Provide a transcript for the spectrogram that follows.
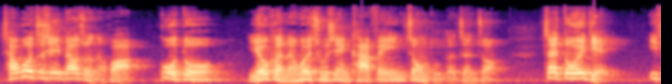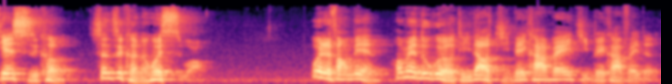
超过这些标准的话，过多有可能会出现咖啡因中毒的症状；再多一点，一天十克，甚至可能会死亡。为了方便，后面如果有提到几杯咖啡、几杯咖啡的，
